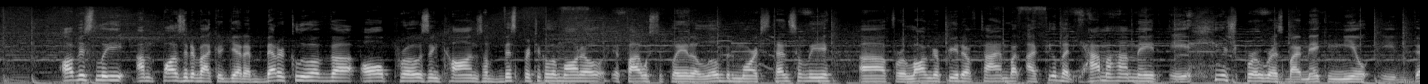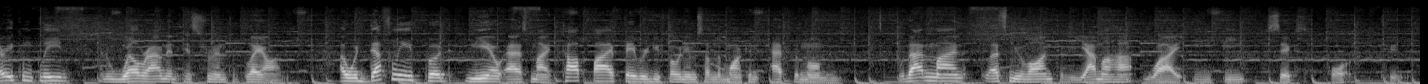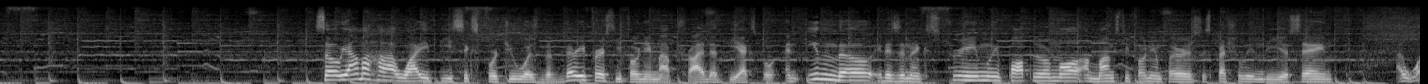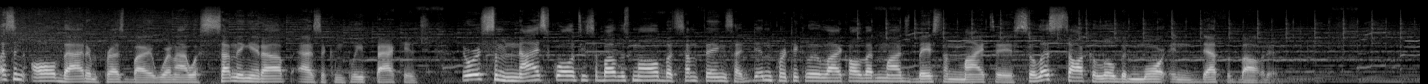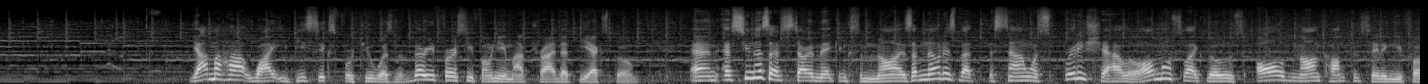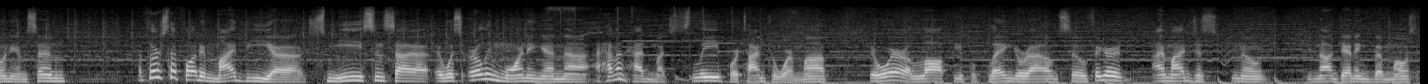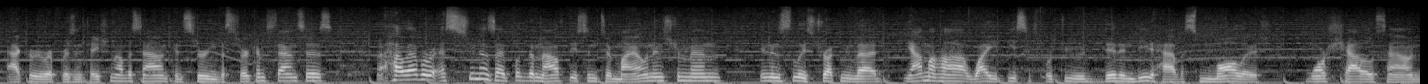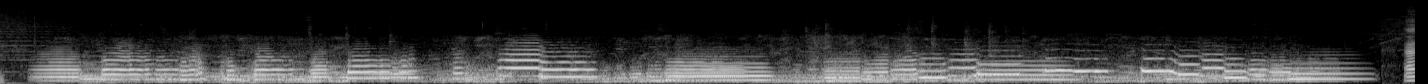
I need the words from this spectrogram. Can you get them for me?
Obviously, I'm positive I could get a better clue of the all pros and cons of this particular model if I was to play it a little bit more extensively uh, for a longer period of time, but I feel that Yamaha made a huge progress by making Neo a very complete and well-rounded instrument to play on. I would definitely put Neo as my top 5 favorite euphoniums on the market at the moment. With that in mind, let's move on to the Yamaha YEP642. So Yamaha YEP642 was the very first euphonium I've tried at the expo and even though it is an extremely popular model amongst euphonium players, especially in the USA, I wasn't all that impressed by when I was summing it up as a complete package. There were some nice qualities about this model, but some things I didn't particularly like all that much based on my taste, so let's talk a little bit more in depth about it. Yamaha YEP642 was the very first euphonium I've tried at the expo. And as soon as I started making some noise, I've noticed that the sound was pretty shallow, almost like those all non-compensating euphoniums. And at first I thought it might be uh, me since uh, it was early morning and uh, I haven't had much sleep or time to warm up. There were a lot of people playing around, so figured I might just, you know, not getting the most accurate representation of a sound considering the circumstances. However, as soon as I put the mouthpiece into my own instrument, it instantly struck me that Yamaha YEP642 did indeed have a smallish, more shallow sound.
